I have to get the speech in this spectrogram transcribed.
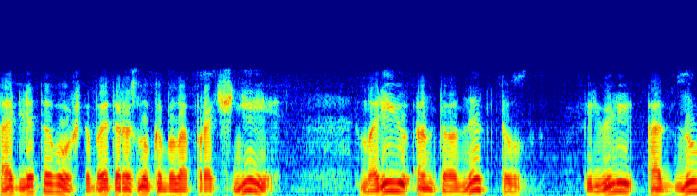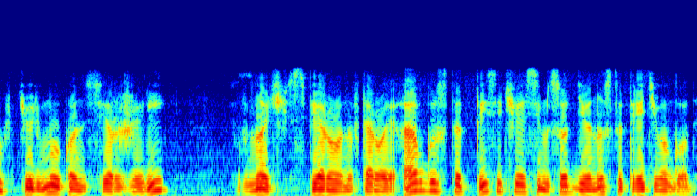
А для того, чтобы эта разлука была прочнее, Марию Антуанетту перевели одну в тюрьму консьержери в ночь с 1 на 2 августа 1793 года.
